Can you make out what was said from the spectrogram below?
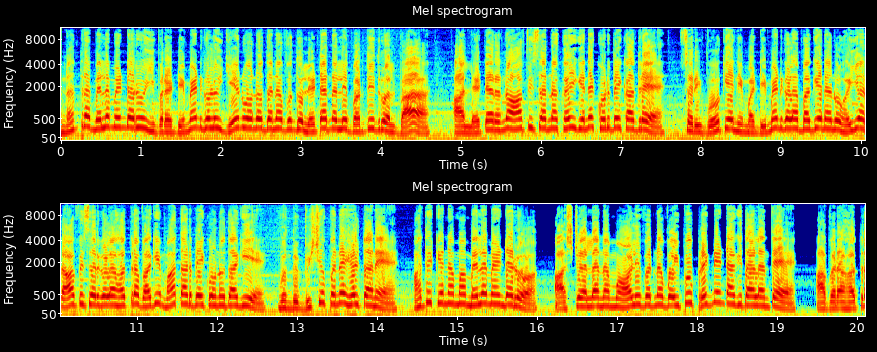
ನಂತರ ಮೆಲಮೆಂಡರು ಇವರ ಡಿಮ್ಯಾಂಡ್ಗಳು ಏನು ಅನ್ನೋದನ್ನ ಒಂದು ಲೆಟರ್ನಲ್ಲಿ ಬರ್ದಿದ್ರು ಅಲ್ವಾ? ಆ ಲೆಟರ್ ಅನ್ನು ಆಫೀಸರ್ನ ಕೈಗೆನೆ ಕೊಡ್ಬೇಕಾದ್ರೆ. ಸರಿ ಓಕೆ ನಿಮ್ಮ ಡಿಮ್ಯಾಂಡ್ಗಳ ಬಗ್ಗೆ ನಾನು ಹೈಯರ್ ಆಫೀಸರ್ಗಳ ಹತ್ರವಾಗಿ ಮಾತಾಡ್ಬೇಕು ಅನ್ನೋದಾಗಿ ಒಂದು ವಿಷಯವನ್ನ ಹೇಳ್ತಾನೆ. ಅದಕ್ಕೆ ನಮ್ಮ ಮೆಲಮ್ಯಾಂಡರು ಅಷ್ಟೇ ಅಲ್ಲ ನಮ್ಮ ಆಲಿವರ್ನ ವೈಫು ಪ್ರೆಗ್ನೆಂಟ್ ಆಗಿದ್ದಾಳಂತೆ. ಅವರ ಹತ್ರ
